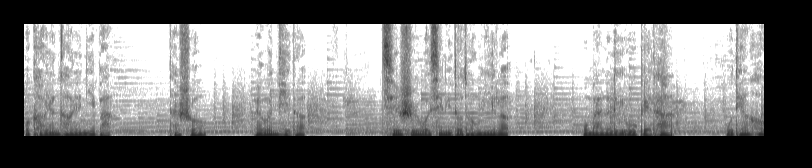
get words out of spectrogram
我考验考验你吧。”他说：“没问题的。”其实我心里都同意了。我买了礼物给他。五天后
